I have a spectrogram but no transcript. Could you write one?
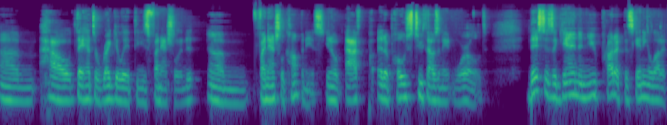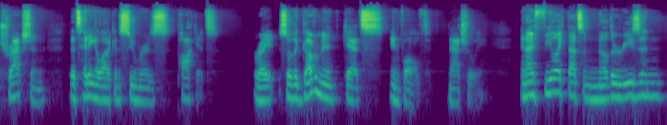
um, how they had to regulate these financial um, financial companies, you know, at, a post 2008 world. This is again a new product that's gaining a lot of traction that's hitting a lot of consumers' pockets, right? So the government gets involved naturally. And I feel like that's another reason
